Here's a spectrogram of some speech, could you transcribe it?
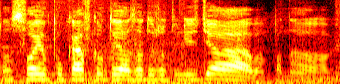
tą swoją pukawką to ja za dużo tu nie zdziałam, panowie.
